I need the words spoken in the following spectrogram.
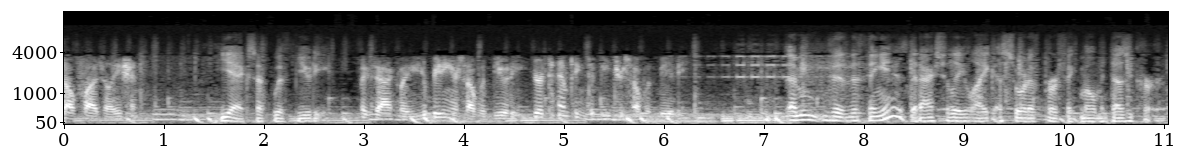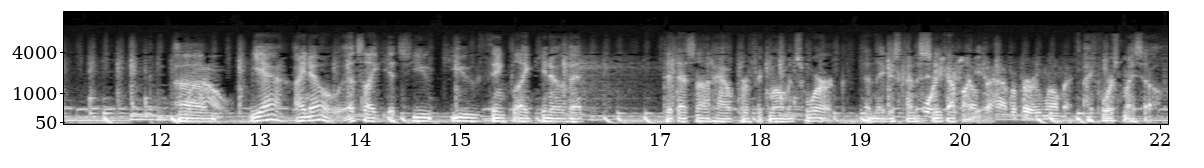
self-flagellation. Yeah, except with beauty. Exactly. You're beating yourself with beauty. You're attempting to beat yourself with beauty. I mean, the the thing is that actually, like, a sort of perfect moment does occur. Um, Wow. Yeah, I know. It's like it's you. You think like you know that that that's not how perfect moments work, and they just kind of Force sneak up on you. to have a perfect moment. I forced myself.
